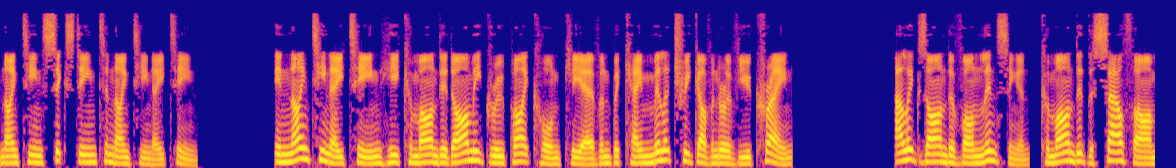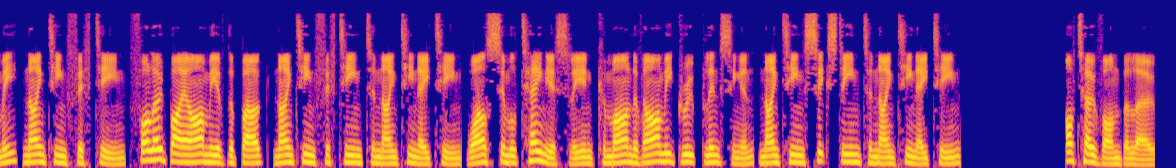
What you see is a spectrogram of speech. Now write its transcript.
1916-1918. In 1918 he commanded Army Group Eichhorn Kiev and became military governor of Ukraine, Alexander von Linsingen, commanded the South Army 1915 followed by Army of the Bug 1915 to 1918, while simultaneously in command of Army Group Linsingen 1916 to 1918. Otto von Below,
